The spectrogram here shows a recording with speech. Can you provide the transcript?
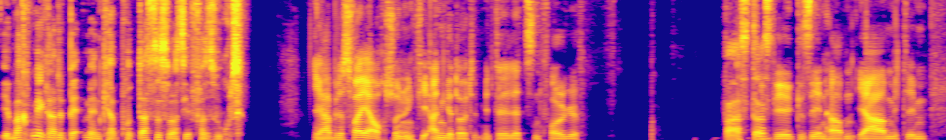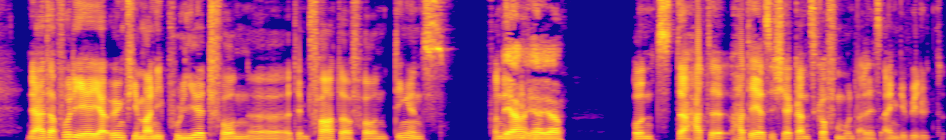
ihr macht mir gerade Batman kaputt. Das ist, was ihr versucht. Ja, aber das war ja auch schon irgendwie angedeutet mit der letzten Folge. War's das? Die wir gesehen haben. Ja, mit dem, ja, da wurde er ja irgendwie manipuliert von äh, dem Vater von Dingens. Von ja, Mädel. ja, ja. Und da hatte, hatte er sich ja ganz offen und alles eingebildet.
